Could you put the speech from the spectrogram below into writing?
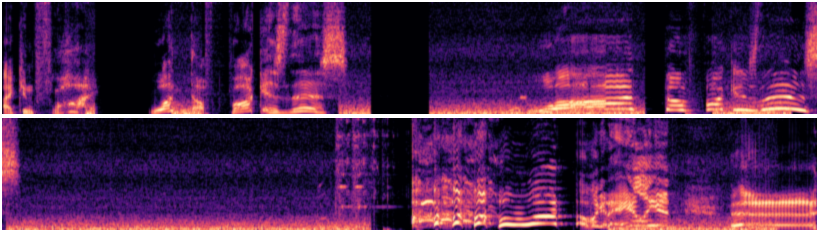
I can fly. What the fuck is this? What the fuck is this? I'm like an alien. Uh,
